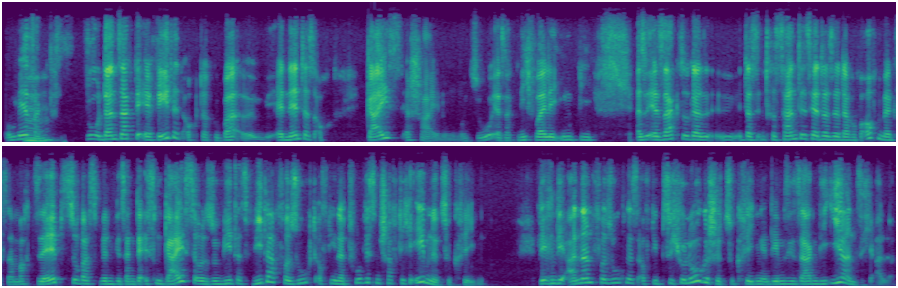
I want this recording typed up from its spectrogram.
Und mehr mhm. sagt, so, und dann sagt er, er redet auch darüber, äh, er nennt das auch Geisterscheinungen und so. Er sagt nicht, weil er irgendwie, also er sagt sogar, das Interessante ist ja, dass er darauf aufmerksam macht, selbst sowas, wenn wir sagen, da ist ein Geist oder so, wird das wieder versucht, auf die naturwissenschaftliche Ebene zu kriegen. Während die anderen versuchen, es auf die psychologische zu kriegen, indem sie sagen, die irren sich alle.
